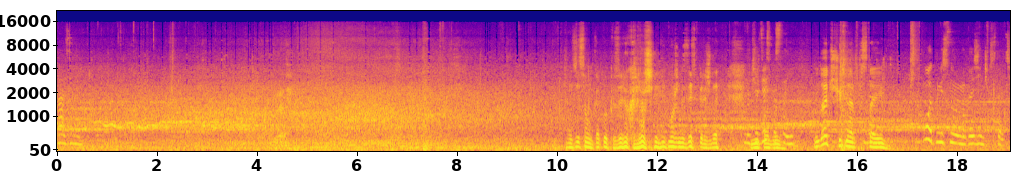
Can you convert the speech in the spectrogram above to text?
На зиму. Вот здесь он какой козырек хороший. Можно здесь переждать. Ну, что, здесь постоим? Ну да, чуть-чуть, наверное, постоим. Вот мясной магазинчик, кстати.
